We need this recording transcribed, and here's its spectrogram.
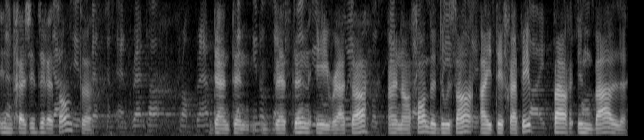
une tragédie récente Danton, Beston et Rata, un enfant de 12 ans, a été frappé par une balle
